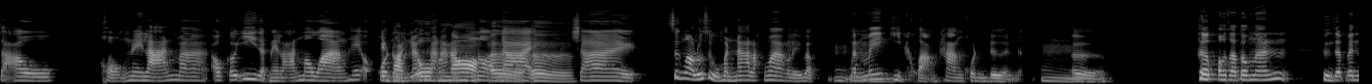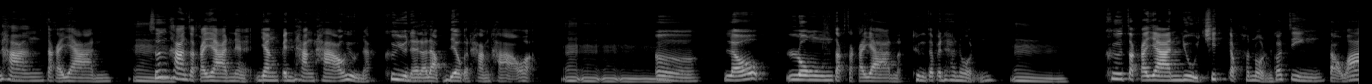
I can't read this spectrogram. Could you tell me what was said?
จะเอาของในร้านมาเอาเก้าอี้จากในร้านมาวางให้คนนพาออกนั่งทานอาหารข้างนอกเออได้เออใช่ ซึ่งเรารู้สึกว่ามันน่ารักมากเลยแบบอืมมันไม่อืมกีดขวางทางคนเดินอะอืมเออเถิบออกจากตรงนั้นถึงจะเป็นทางจักรยานมซึ่งทางจักรยานเนี่ยยังเป็นทางเท้าอยู่นะ คืออยู่ในระดับเดียวกับทางเท้าอะอืมอืมอืมอืมเออ แล้วลงจากจักรยานอะถึงจะเป็นถนน อืม คือจักรยานอยู่ชิดกับถนนก็จริง แต่ว่า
